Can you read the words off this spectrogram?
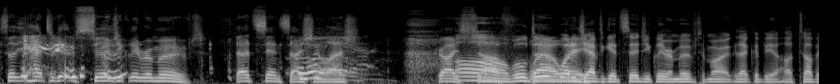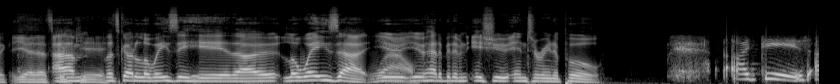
so that you had to get them surgically removed. That's sensational, Ash. Great Oh, stuff. we'll do. Wow, what did you have to get surgically removed tomorrow? Because that could be a hot topic. Yeah, that's good Um, gear. let's go to Louisa here, though. Louisa, Wow. you you had a bit of an issue entering a pool. I did. Uh,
